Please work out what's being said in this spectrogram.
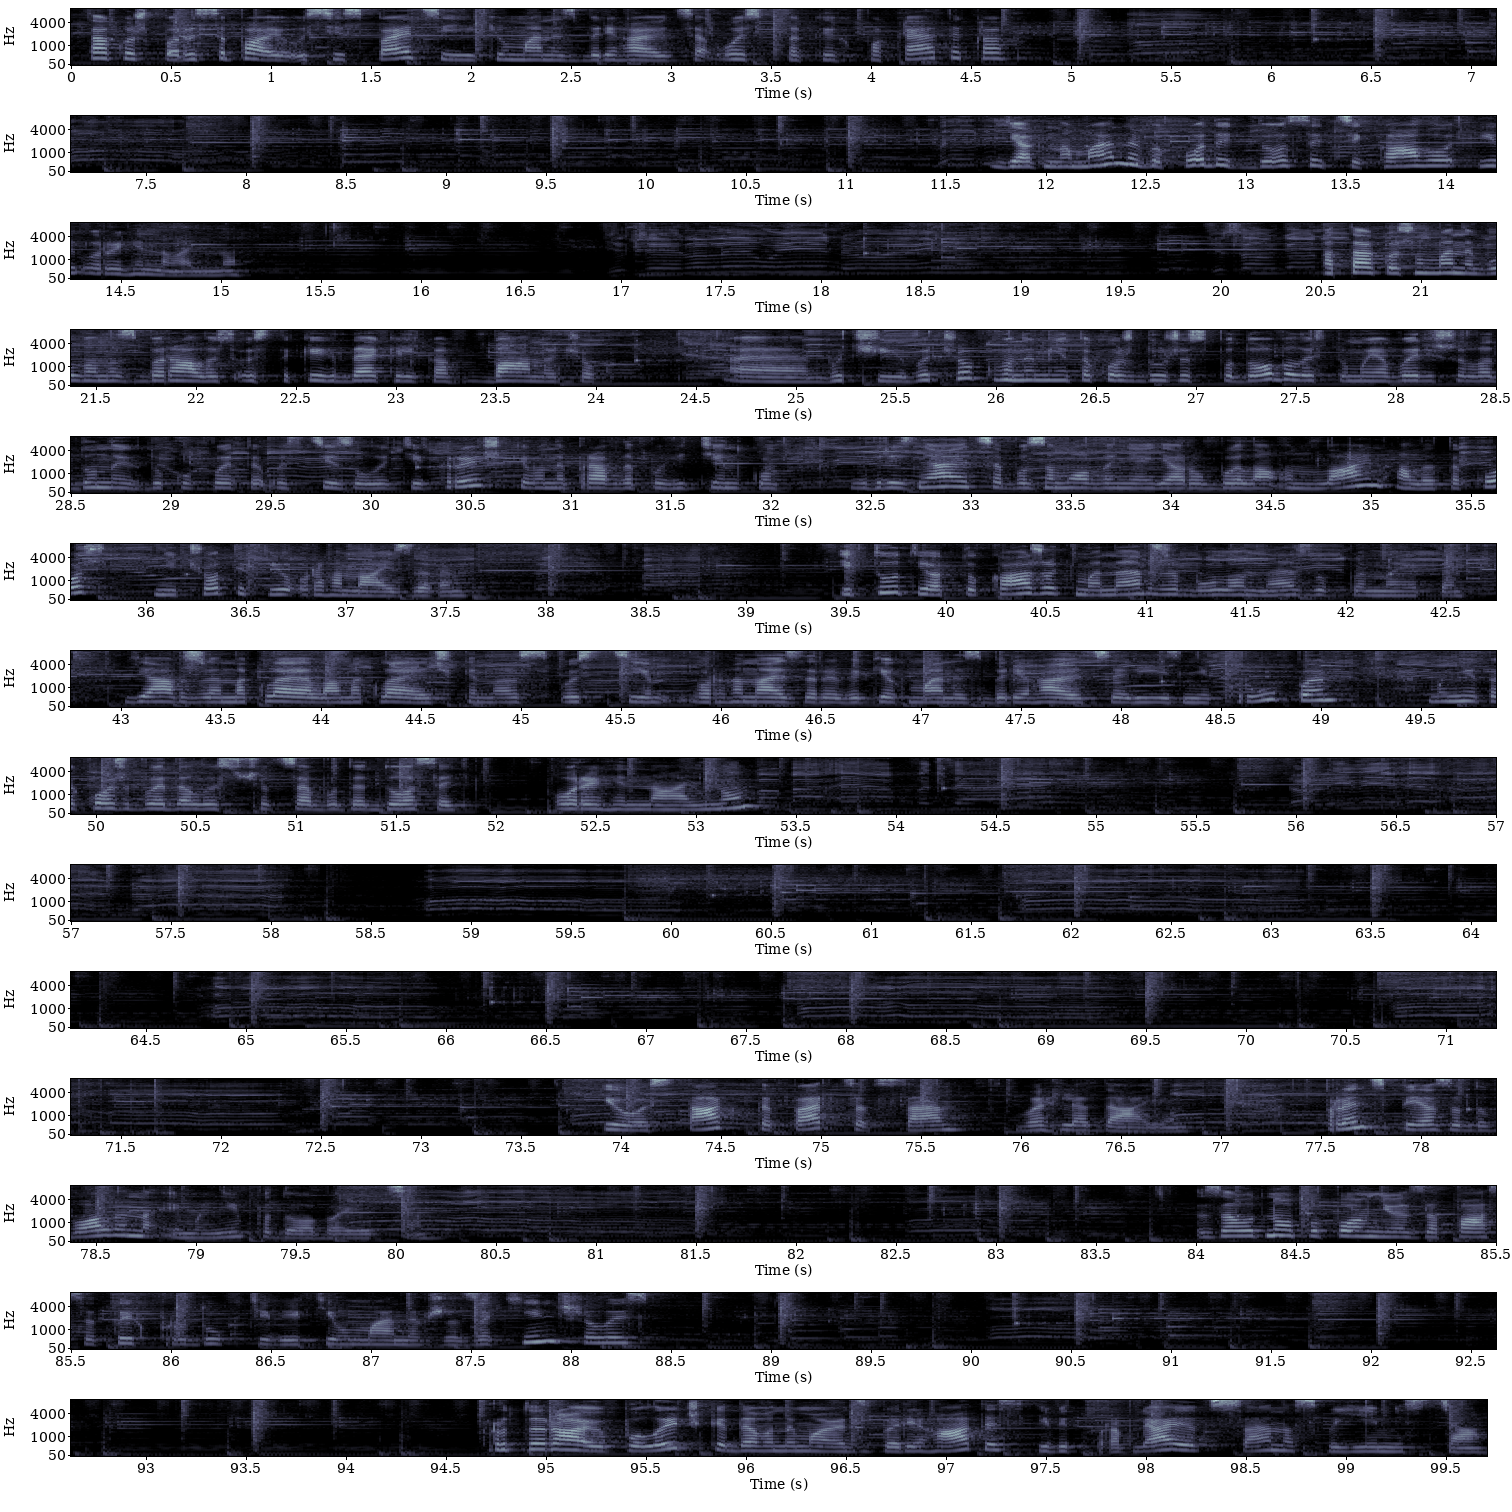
Також пересипаю усі спеції, які в мене зберігаються ось в таких пакетиках. Як на мене, виходить досить цікаво і оригінально. А також у мене було назбиралось ось таких декілька баночок е, бочівочок. Вони мені також дуже сподобались, тому я вирішила до них докупити ось ці золоті кришки. Вони, правда, по відтінку відрізняються, бо замовлення я робила онлайн, але також нічого такі органайзери. І тут, як то кажуть, мене вже було не зупинити. Я вже наклеїла наклеєчки на ось ці органайзери, в яких в мене зберігаються різні крупи. Мені також видалось, що це буде досить оригінально. І ось так тепер це все виглядає. В принципі, я задоволена і мені подобається. Заодно поповнюю запаси тих продуктів, які в мене вже закінчились. Протираю полички, де вони мають зберігатись, і відправляю все на свої місця.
